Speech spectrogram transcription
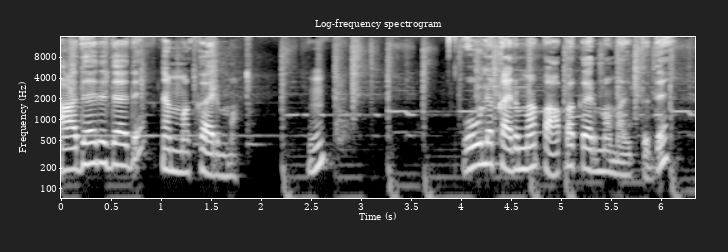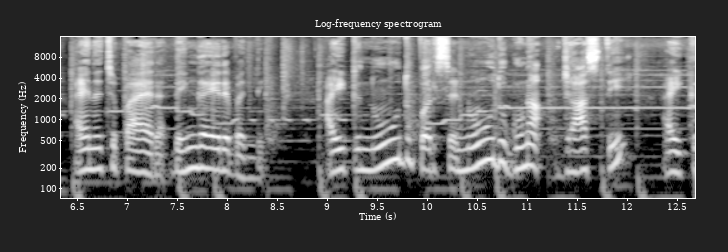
ಆಧಾರದಾದ ನಮ್ಮ ಕರ್ಮ. ಹ್ಞೂ ಓಲ ಕರ್ಮ, ಪಾಪ ಕರ್ಮ ಮಲ್ತದೆ ಐನಚ್ಚ ಚಪಾಯರ, ಬೆಂಗಾಯರ ಬಲ್ಲಿ. ಐಟ್ ನೂದು ಪರ್ಸೆಂಟ್ ನೂದು ಗುಣ ಜಾಸ್ತಿ ಐಕ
